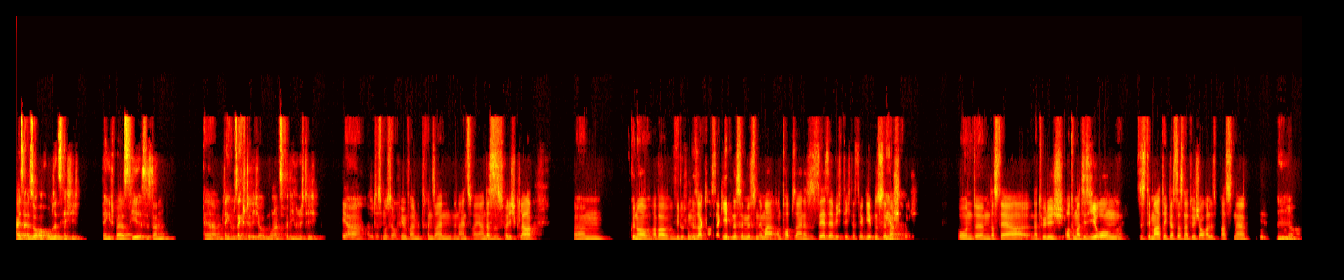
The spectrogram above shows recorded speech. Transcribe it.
Heißt also auch umsatztechnisch, denke ich, bei das Ziel ist es dann, ähm, denke ich mal, sechsstellig auch im Monat zu verdienen, richtig? Ja, also das muss ja auf jeden Fall mit drin sein in ein, zwei Jahren. Das ist völlig klar. Ähm, Genau, aber wie du schon Ja. gesagt hast, Ergebnisse müssen immer on top sein. Das ist sehr, sehr wichtig, dass die Ergebnisse immer Ja. stimmen. Und ähm, dass der natürlich Automatisierung, Systematik, dass das natürlich auch alles passt, ne? Mhm. Genau.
